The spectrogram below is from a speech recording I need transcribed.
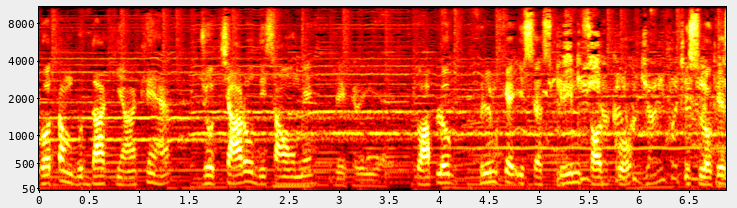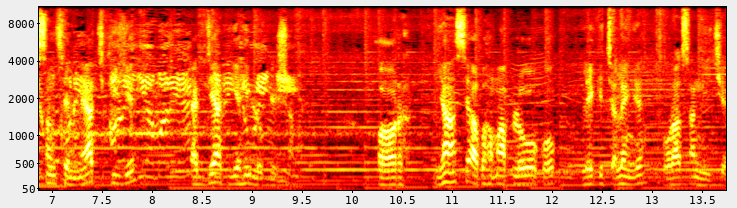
गौतम बुद्धा की आँखें हैं जो चारों दिशाओं में देख रही है। तो आप लोग फ़िल्म के इस स्क्रीन शॉट को इस लोकेशन से मैच कीजिए। एग्जैक्ट यही लोकेशन। और यहाँ से अब हम आप लोगों को लेके चलेंगे थोड़ा सा नीचे।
